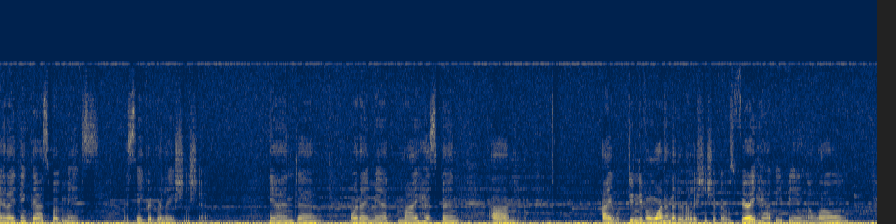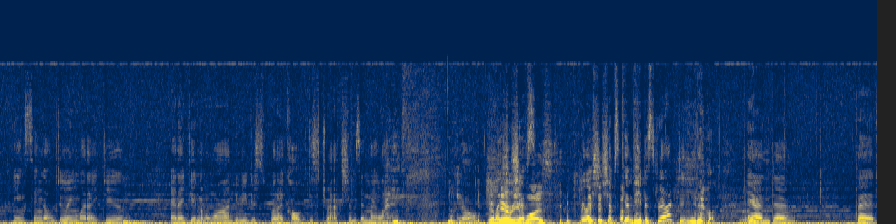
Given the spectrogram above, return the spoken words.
and I think that's what makes a sacred relationship. And uh, when I met my husband. Um, I didn't even want another relationship. I was very happy being alone, being single, doing what I do, and I didn't want any dis- what I call distractions in my life. You know, And there he was. relationships can be distracting, you know. And um, but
